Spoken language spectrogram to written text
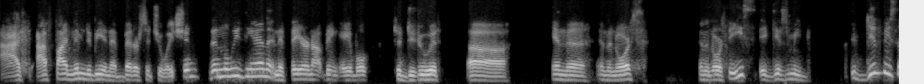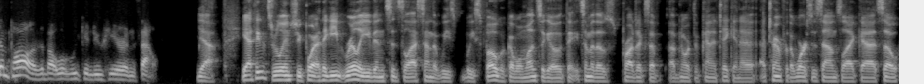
I I find them to be in a better situation than Louisiana, and if they are not being able to do it uh, in the in the north in the northeast, it gives me it gives me some pause about what we can do here in the south. Yeah, yeah, I think that's a really interesting point. I think even, really even since the last time that we we spoke a couple months ago, they, some of those projects up, up north have kind of taken a, a turn for the worse. It sounds like uh, so.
